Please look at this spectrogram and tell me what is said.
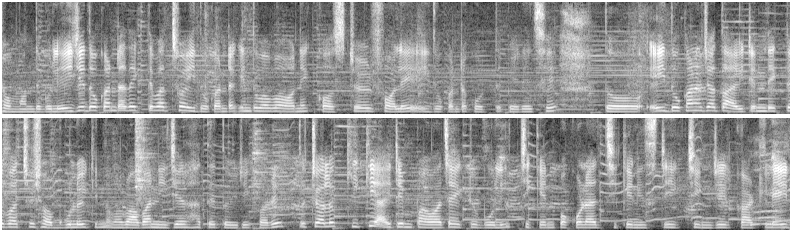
সম্বন্ধে বলি। এই যে দোকানটা দেখতে পাচ্ছ, এই দোকানটা কিন্তু বাবা অনেক কষ্টের ফলে এই দোকানটা করতে পেরেছে। তো এই দোকানে যত আইটেম দেখতে পাচ্ছ, সবগুলোই কিন্তু আমার বাবা নিজের হাতে তৈরি করে। তো চলো কি কি আইটেম পাওয়া যায় একটু বলি। চিকেন পকোড়া, চিকেন স্টিক, চিংড়ির কাটলেট,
